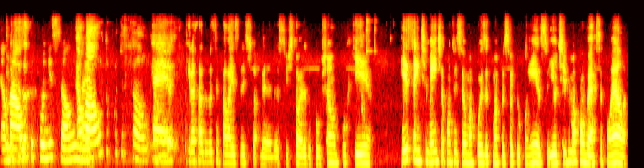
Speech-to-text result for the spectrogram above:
É uma preciso... autopunição, É né? uma autopunição. É. E... Engraçado você falar isso da sua história do colchão, porque recentemente aconteceu uma coisa com uma pessoa que eu conheço e eu tive uma conversa com ela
